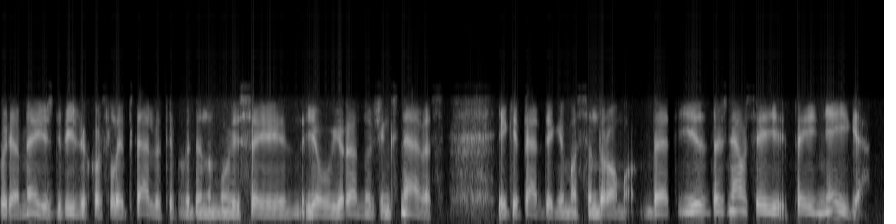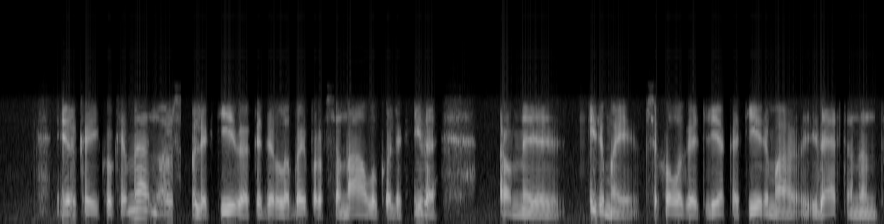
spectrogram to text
kuriame iš dvylikos laiptelių taip vadinamų jisai jau yra nužingsniavęs iki perdegimo sindromo bet jis dažniausiai tai neigia. Ir kai kokiame nors kolektyve kad ir labai profesionalų kolektyve daromi tyrimai psichologai atlieka tyrimą įvertinant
